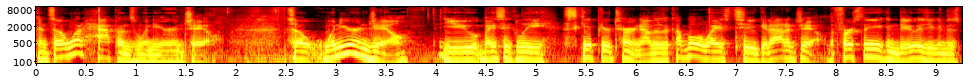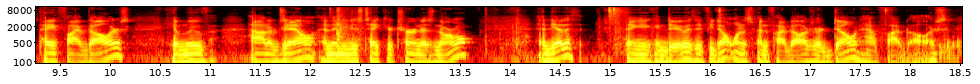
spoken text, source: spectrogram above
And so what happens when you're in jail? So when you're in jail, you basically skip your turn. Now there's a couple of ways to get out of jail. The first thing you can do is you can just pay $5. You'll move out of jail and then you just take your turn as normal. And the other th thing you can do is if you don't want to spend $5 or don't have $5,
